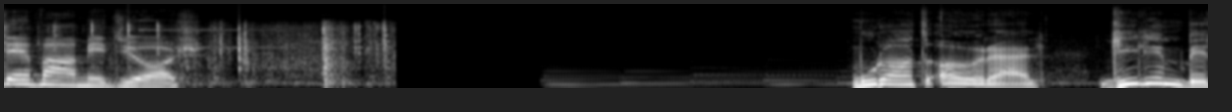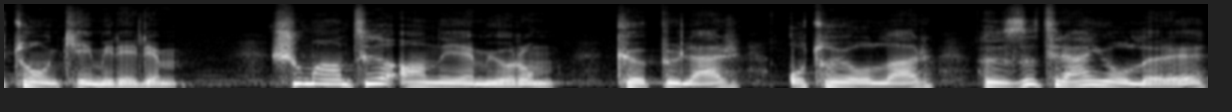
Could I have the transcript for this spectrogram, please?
devam ediyor. Murat Ağırel, gelin beton kemirelim. Şu mantığı anlayamıyorum. Köprüler, otoyollar, hızlı tren yolları,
